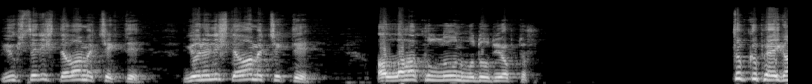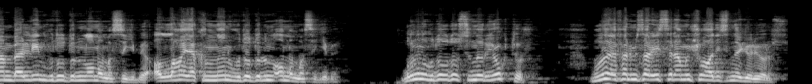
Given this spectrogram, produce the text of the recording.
yükseliş devam edecekti. Yöneliş devam edecekti. Allah'a kulluğun hududu yoktur. Tıpkı peygamberliğin hududunun olmaması gibi, Allah'a yakınlığın hududunun olmaması gibi. Bunun hududu sınırı yoktur. Bunu Efendimiz Aleyhisselam'ın şu hadisinde görüyoruz.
